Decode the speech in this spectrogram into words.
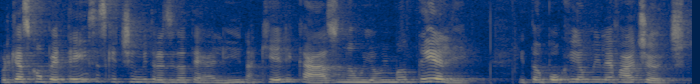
Porque as competências que tinham me trazido até ali, naquele caso, não iam me manter ali e tampouco iam me levar adiante.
